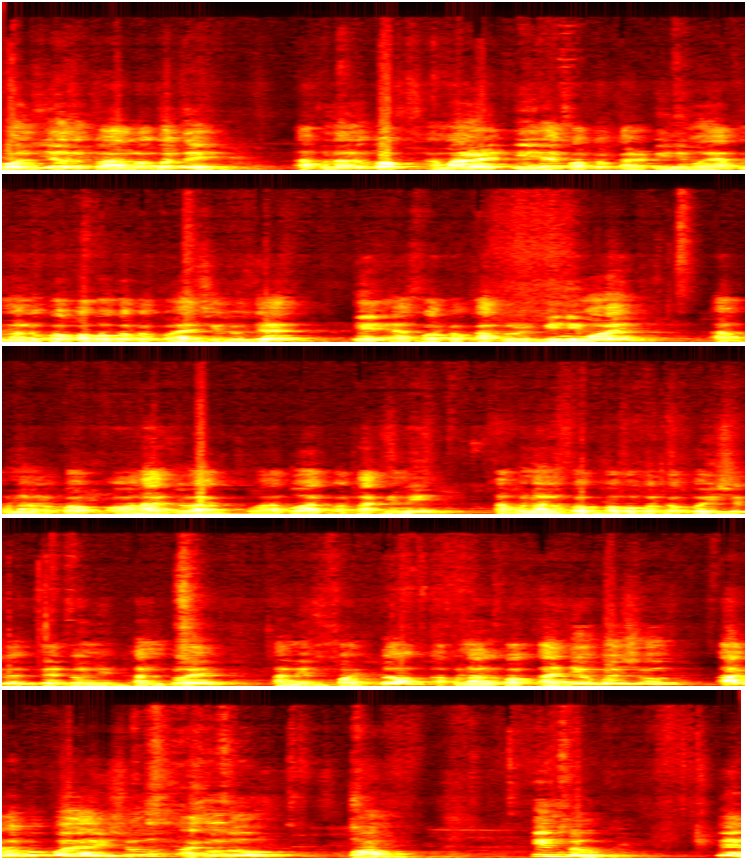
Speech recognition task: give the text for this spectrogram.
পঞ্জীয়ন কৰাৰ লগতে আপোনালোকক আমাৰ এই এশ টকাৰ বিনিময় আপোনালোকক অৱগত কৰাইছিলোঁ যে এই এশ টকাটোৰ বিনিময় আপোনালোকক অহা যোৱা খোৱা বোৱা কথাখিনি আপোনালোকক অৱগত কৰিছিলোঁ এইটো নিতান্তই আমি সত্য। আপোনালোকক আজিও কৈছোঁ, আগতো কৈ আহিছোঁ, আগলৈও কম। কিন্তু এই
